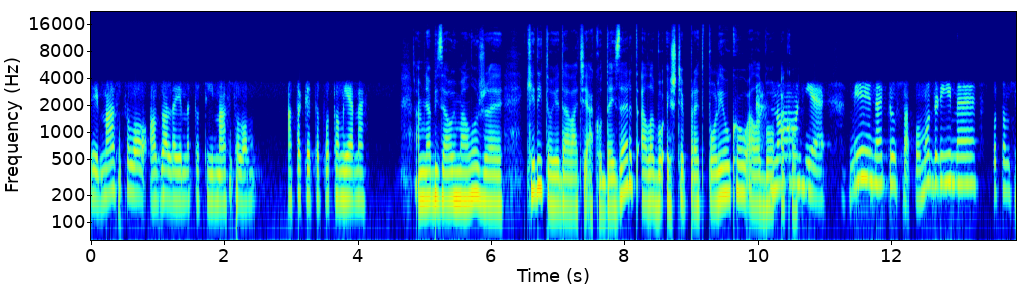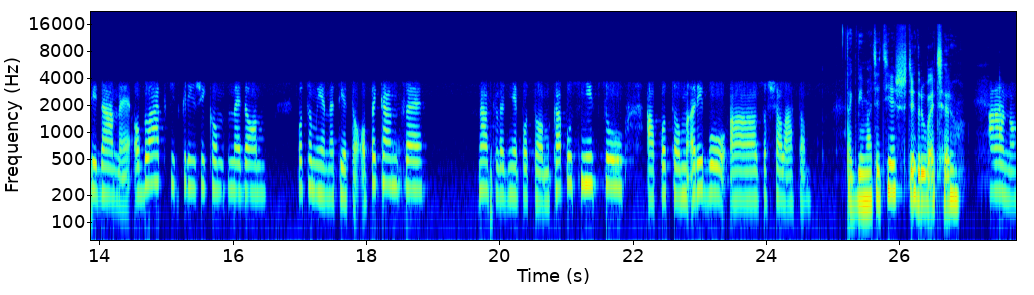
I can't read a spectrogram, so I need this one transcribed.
si maslo a zalejeme to tým maslom. A takéto potom jeme. A mňa by zaujímalo, že kedy to jedávate ako dezert, alebo ešte pred polievkou, alebo no, ako? nie. My najprv sa pomodlíme, potom si dáme oblátky s krížikom s medom, potom jeme tieto opekance, následne potom kapusnicu a potom rybu a so šalátom. Tak vy máte tiež štedrú večeru. Áno.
